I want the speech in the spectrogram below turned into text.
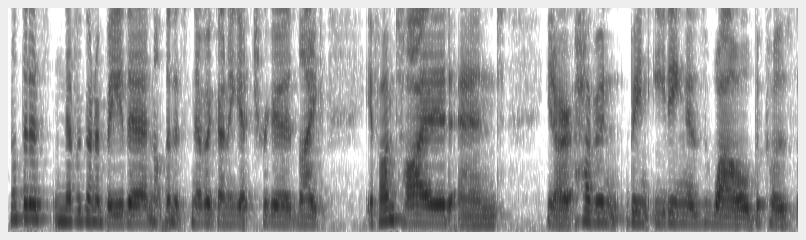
Not that it's never going to be there, not that it's never going to get triggered. Like, if I'm tired and you know, haven't been eating as well because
